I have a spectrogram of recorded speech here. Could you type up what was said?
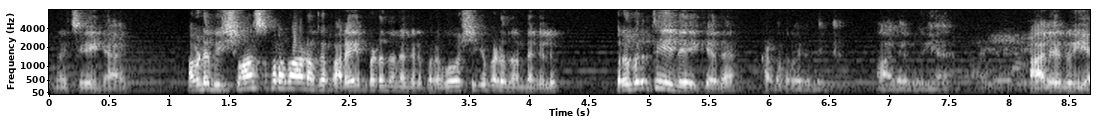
എന്ന് വെച്ച് കഴിഞ്ഞാൽ അവിടെ വിശ്വാസ പ്രമാണമൊക്കെ പറയപ്പെടുന്നുണ്ടെങ്കിലും പ്രഘോഷിക്കപ്പെടുന്നുണ്ടെങ്കിലും പ്രവൃത്തിയിലേക്ക് അത് കടന്നു വരുന്നില്ല. ആലലുയ്യ ആലലുയ്യ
